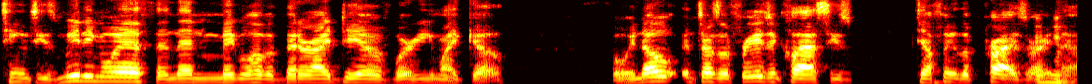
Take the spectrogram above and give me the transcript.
teams he's meeting with, and then maybe we'll have a better idea of where he might go. But we know in terms of the free agent class, he's definitely the prize right Mhm. now.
